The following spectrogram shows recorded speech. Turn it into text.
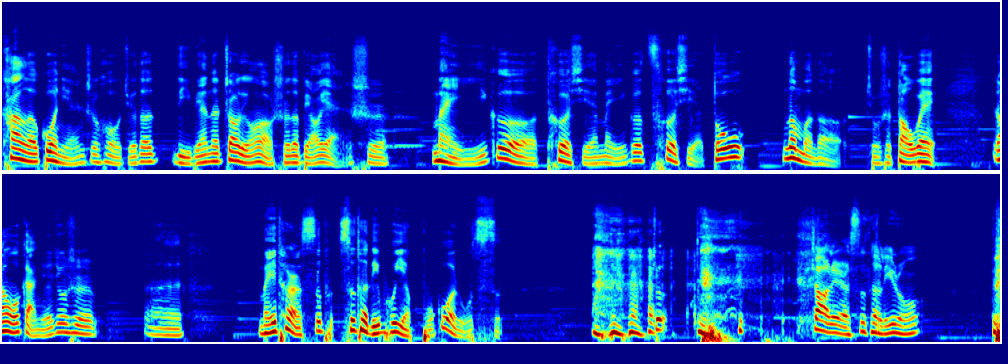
看了《过年》之后，觉得里边的赵丽蓉老师的表演是每一个特写、每一个侧写都那么的。就是到位，让我感觉就是，呃，梅特尔斯普斯特迪普也不过如此。就 赵丽尔斯特黎荣，对，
